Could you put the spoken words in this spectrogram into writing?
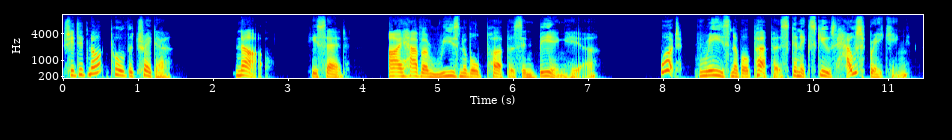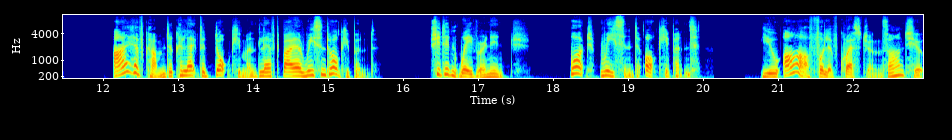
She did not pull the trigger. Now, he said, I have a reasonable purpose in being here. What reasonable purpose can excuse housebreaking? I have come to collect a document left by a recent occupant. She didn't waver an inch. What recent occupant? You are full of questions, aren't you?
